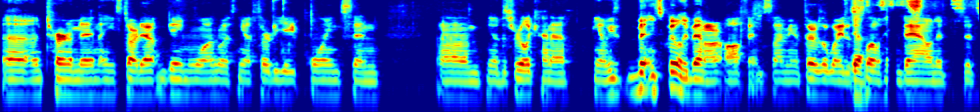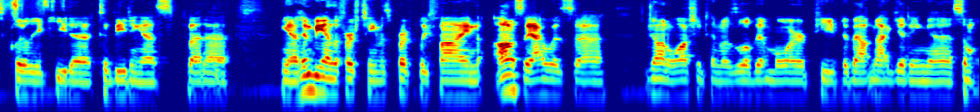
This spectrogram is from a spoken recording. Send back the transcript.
uh, tournament. And he started out in game one with you know 38 points and um, you know, just really kind of, you know, he's been, he's clearly been our offense. I mean, if there's a way to yeah. slow him down, it's it's clearly a key to to beating us. But uh, you know, him being on the first team is perfectly fine. Honestly, I was uh, John Washington was a little bit more peeved about not getting uh, some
